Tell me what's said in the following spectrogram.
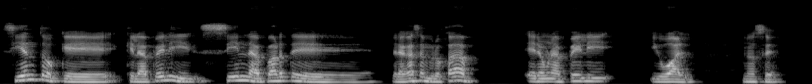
siento que, que la peli sin la parte de la casa embrujada era una peli igual, no sé.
